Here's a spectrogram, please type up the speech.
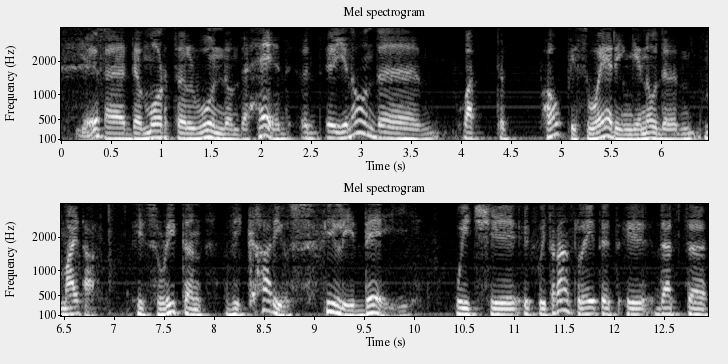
yes, uh, the mortal wound on the head. Uh, uh, you know, on the what the Pope is wearing, you know, the mitre. It's written "Vicarius Filii Dei," which, uh, if we translate it, uh, that's the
